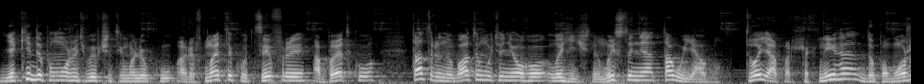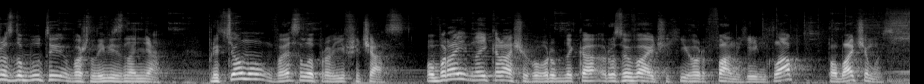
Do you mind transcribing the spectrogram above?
які допоможуть вивчити малюку арифметику, цифри, абетку та тренуватимуть у нього логічне мислення та уяву. Твоя перша книга допоможе здобути важливі знання, при цьому весело провівши час. Обирай найкращого виробника розвиваючих ігор Fun Game Club. Побачимось!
